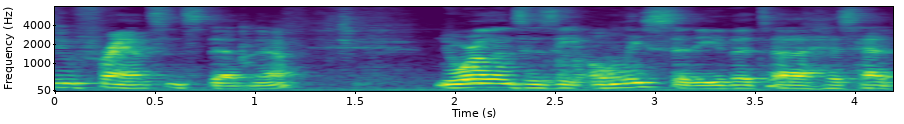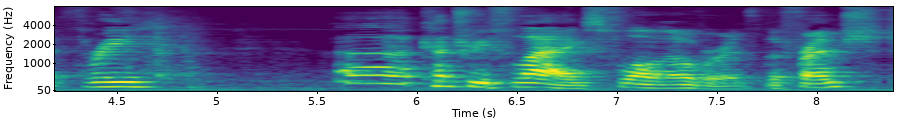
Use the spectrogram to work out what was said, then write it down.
Do France instead now. New Orleans is the only city that uh, has had three uh, country flags flown over it. The French,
